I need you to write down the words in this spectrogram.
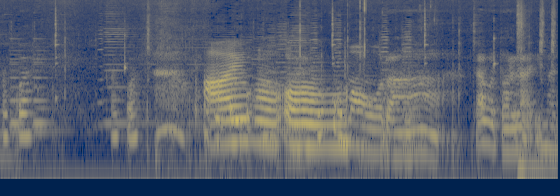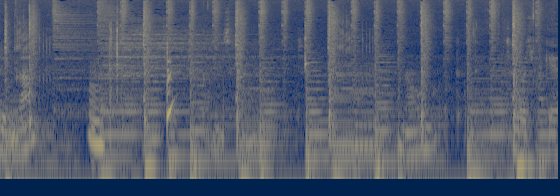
갖고 와. 갖고 와. 아이고, 어. 고마워라. 잡아달라. 이 말인가? 응. 거 잡아줄게.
